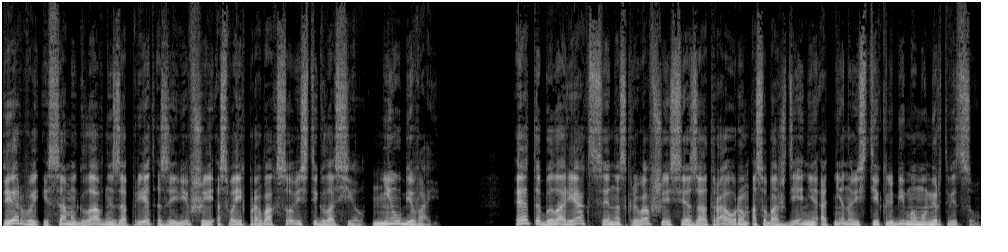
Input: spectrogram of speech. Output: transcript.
Первый и самый главный запрет, заявивший о своих правах совести, гласил «не убивай». Это была реакция на скрывавшееся за трауром освобождение от ненависти к любимому мертвецу.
